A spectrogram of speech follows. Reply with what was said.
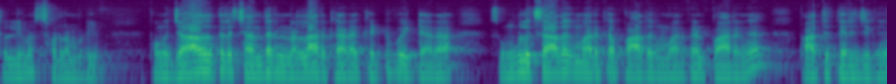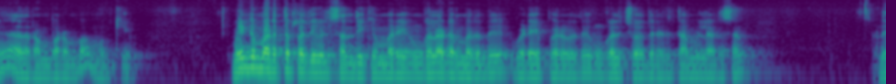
துல்லியமாக சொல்ல முடியும். இப்போ உங்கள் ஜாதகத்தில் சந்திரன் நல்லா இருக்காரா கெட்டு போயிட்டாரா உங்களுக்கு சாதகமாக இருக்கா பாதகமாக இருக்கான்னு பாருங்கள் பார்த்து தெரிஞ்சுக்கோங்க அது ரொம்ப ரொம்ப முக்கியம். மீண்டும் அடுத்த பதிவில் சந்திக்கும் வரை உங்களிடமிருந்து விடைபெறுவது உங்கள் சோதரர் தமிழரசன். இந்த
